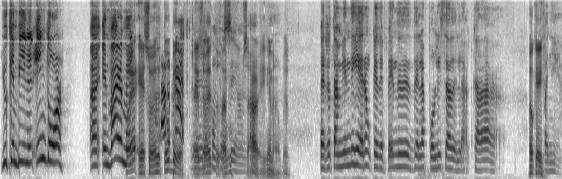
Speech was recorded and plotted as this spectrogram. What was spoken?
You can be in an indoor uh, environment. Pues, eso es estúpido. Eso es. I'm sorry, you know, but- Pero también dijeron que depende de, de las pólizas de la cada compañía.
